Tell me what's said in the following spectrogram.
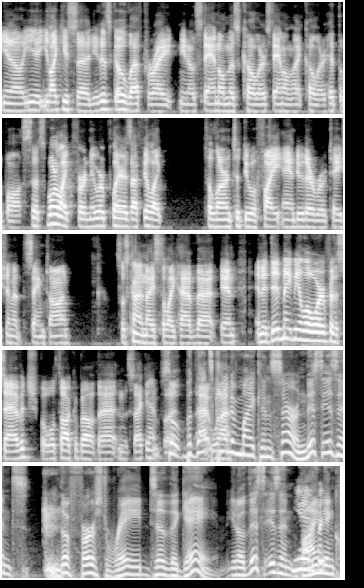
you know, you, you- like you said, you just go left, right. You know, stand on this color, stand on that color, hit the boss. So it's more like for newer players. I feel like to learn to do a fight and do their rotation at the same time. So it's kind of nice to like have that. And and it did make me a little worried for the Savage, but we'll talk about that in a second. But so, but that's I- kind I- of my concern. This isn't the first raid to the game. You know, this isn't Yeah, but- Binding but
